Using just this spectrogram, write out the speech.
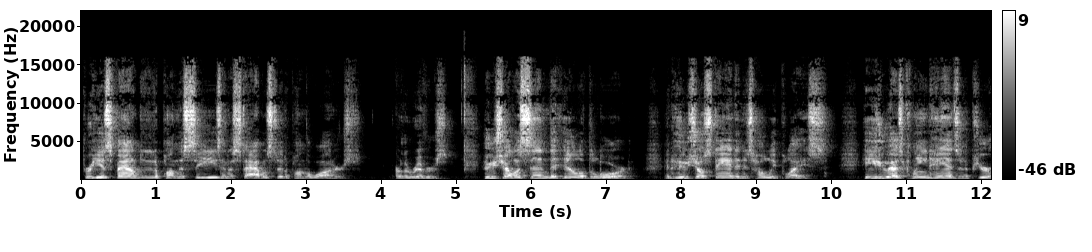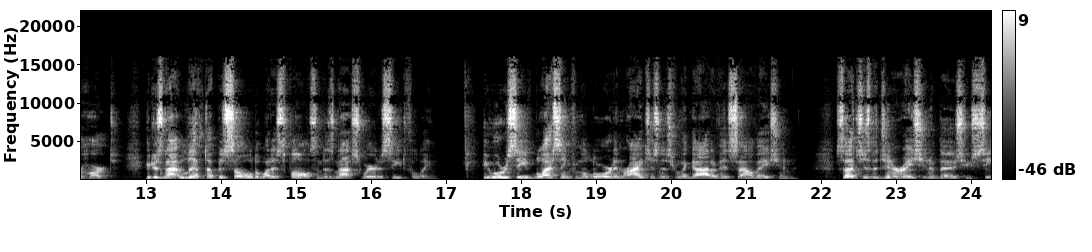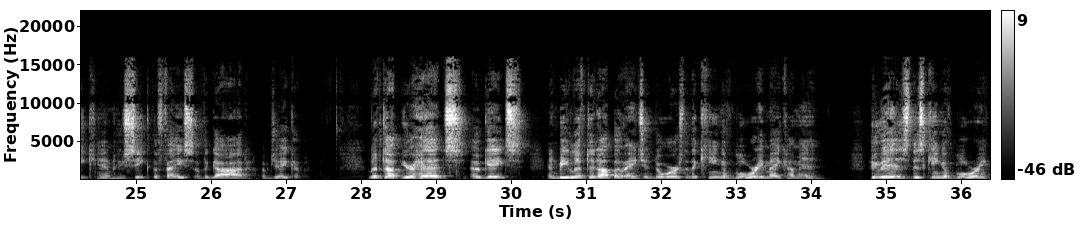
For he has founded it upon the seas and established it upon the waters, or the rivers. Who shall ascend the hill of the Lord? And who shall stand in his holy place? He who has clean hands and a pure heart, who does not lift up his soul to what is false and does not swear deceitfully. He will receive blessing from the Lord and righteousness from the God of his salvation. Such is the generation of those who seek him, who seek the face of the God of Jacob. Lift up your heads, O gates, and be lifted up, O ancient doors, that the King of glory may come in. Who is this King of glory?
